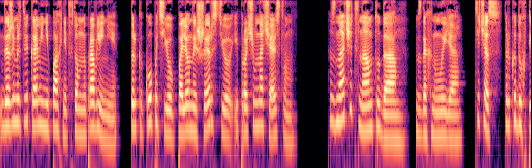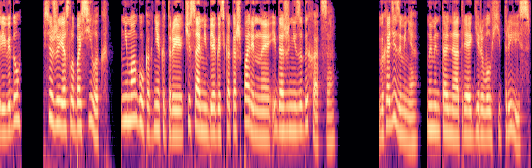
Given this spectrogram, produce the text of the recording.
«Даже мертвяками не пахнет в том направлении, только копотью, паленой шерстью и прочим начальством». «Значит, нам туда», — вздохнула я. «Сейчас только дух переведу. Все же я слабосилок. Не могу, как некоторые, часами бегать как ошпаренная и даже не задыхаться». «Выходи за меня», — моментально отреагировал хитрый лис.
